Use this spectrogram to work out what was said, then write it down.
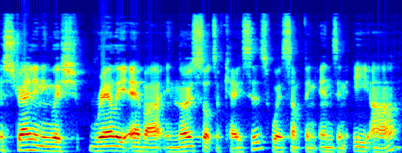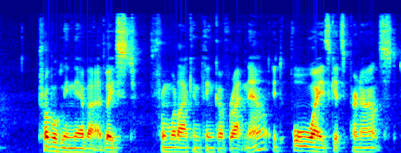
Australian English rarely ever, in those sorts of cases where something ends in ER, probably never, at least from what I can think of right now, it always gets pronounced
